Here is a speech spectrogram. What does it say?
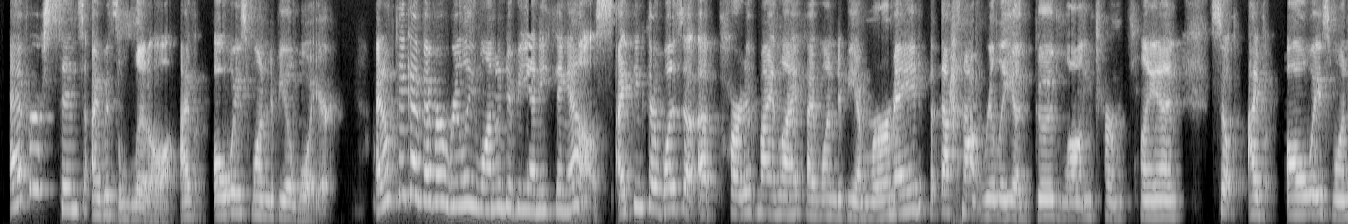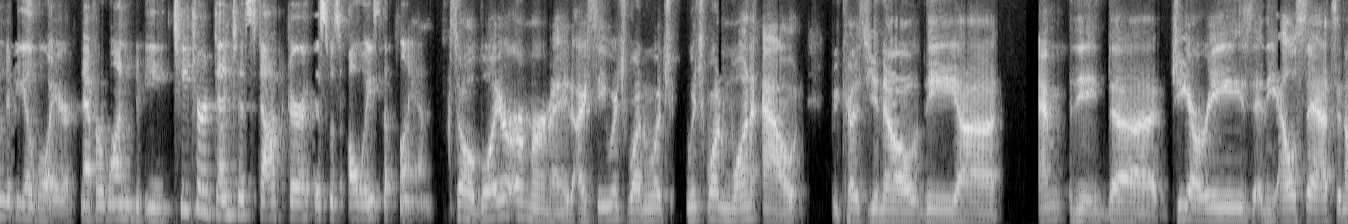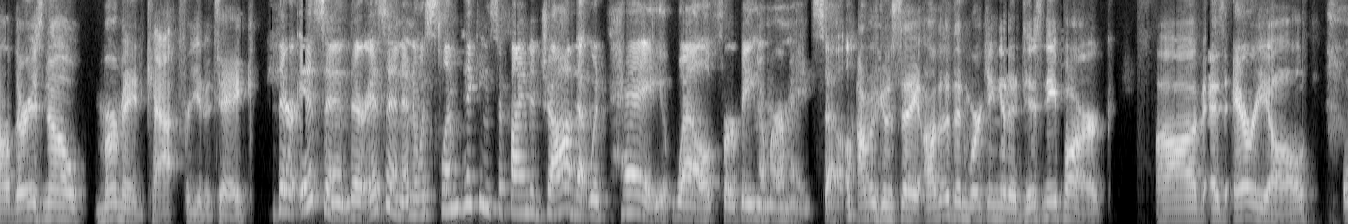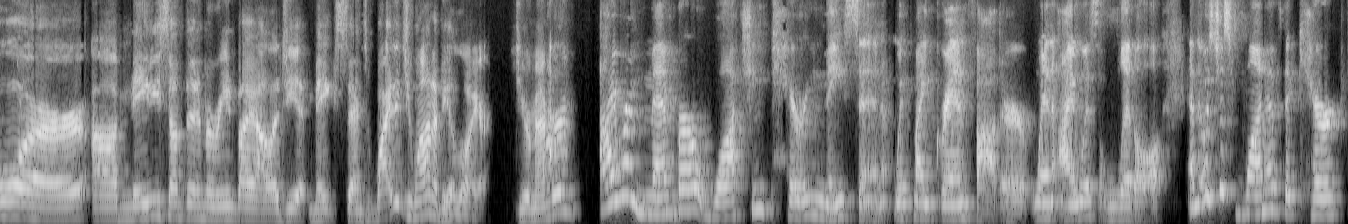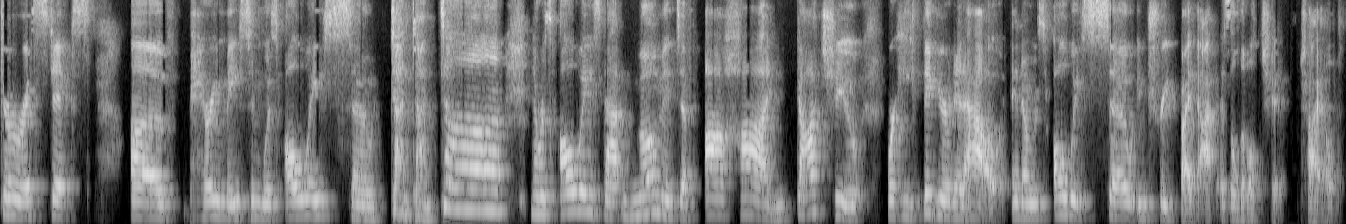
Ever since I was little, I've always wanted to be a lawyer. I don't think I've ever really wanted to be anything else. I think there was a, a part of my life I wanted to be a mermaid, but that's not really a good long term plan. So I've always wanted to be a lawyer, never wanted to be teacher, dentist, doctor. This was always the plan. So lawyer or mermaid, I see which one which which one won out because you know the uh M, the the GREs and the LSATs and all. There is no mermaid cat for you to take. There isn't. There isn't, and it was slim pickings to find a job that would pay well for being a mermaid. So I was going to say, other than working at a Disney park um, as Ariel, or uh, maybe something in marine biology, it makes sense. Why did you want to be a lawyer? Do you remember? I remember watching Perry Mason with my grandfather when I was little. And that was just one of the characteristics of Perry Mason was always so dun dun dun. There was always that moment of aha and got you where he figured it out. And I was always so intrigued by that as a little ch- child.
